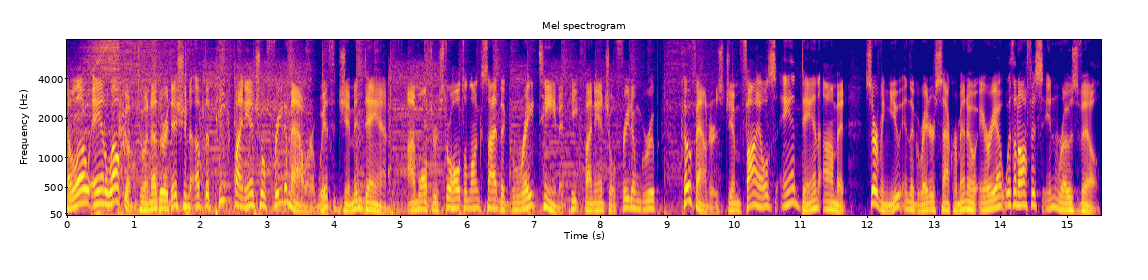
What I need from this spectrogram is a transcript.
Hello and welcome to another edition of the Peak Financial Freedom Hour with Jim and Dan. I'm Walter Storholt alongside the great team at Peak Financial Freedom Group, co founders Jim Files and Dan Ahmed, serving you in the greater Sacramento area with an office in Roseville.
